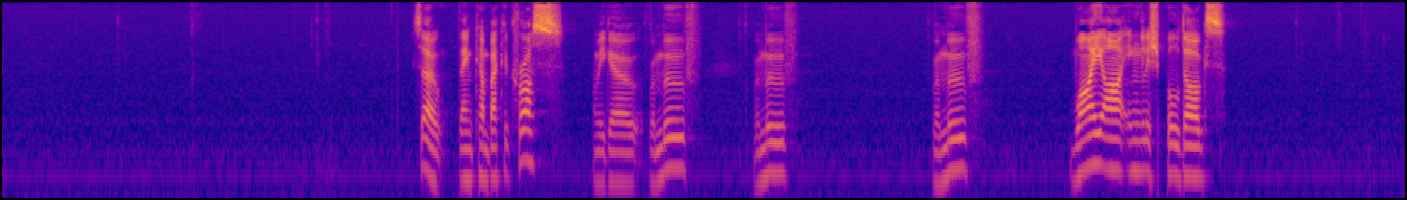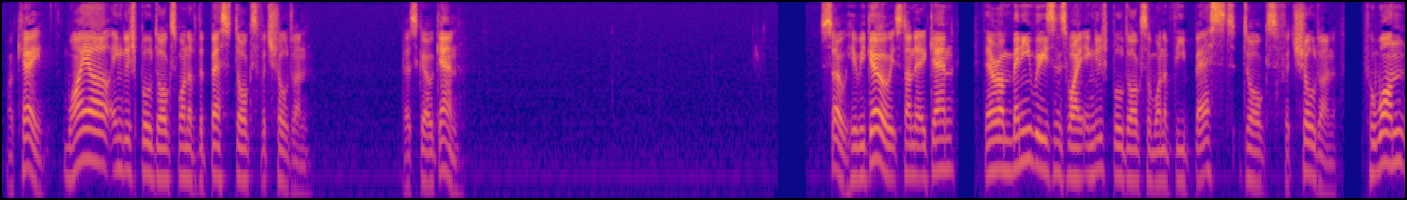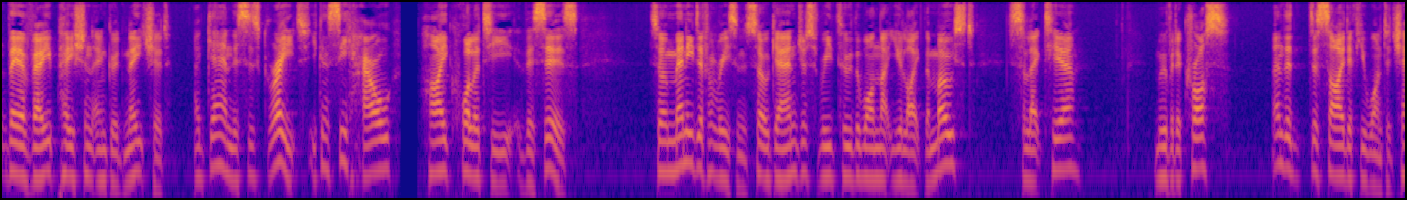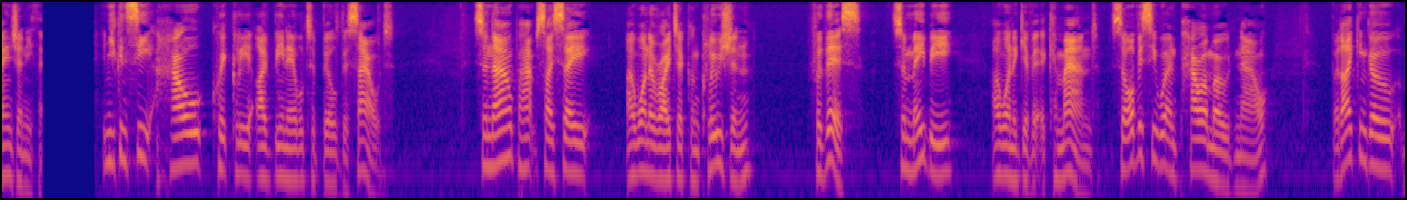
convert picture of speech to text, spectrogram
So then come back across and we go remove, remove, remove. Why are English Bulldogs? Okay, why are English Bulldogs one of the best dogs for children? Let's go again. So here we go, it's done it again. There are many reasons why English Bulldogs are one of the best dogs for children. For one, they are very patient and good natured. Again, this is great. You can see how high quality this is. So many different reasons. So again, just read through the one that you like the most, select here, move it across, and then decide if you want to change anything. And you can see how quickly I've been able to build this out. So now perhaps I say I want to write a conclusion for this. So maybe I want to give it a command. So obviously we're in power mode now, but I can go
